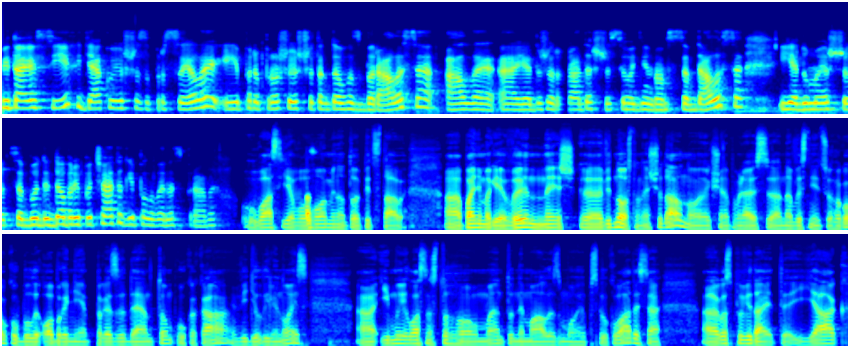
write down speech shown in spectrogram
Вітаю всіх, дякую, що запросили, і перепрошую, що так довго збиралася. Але е, я дуже рада, що сьогодні нам все вдалося. І я думаю, що це буде добрий початок і половина справи. У вас є вагомі на то підстави. А, пані Марія, ви не відносно нещодавно, якщо не помиляюся, навесні цього року були обрані президентом УКК, відділ Іллінойс. А, і ми, власне, з того моменту не мали змоги поспілкуватися. А, розповідайте, як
